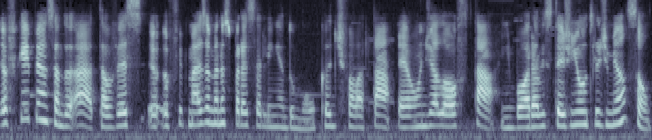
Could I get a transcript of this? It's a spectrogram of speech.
Eu fiquei pensando, ah, talvez eu, eu fui mais ou menos para essa linha do Mocha de falar, tá, é onde a Loth tá, embora ela esteja em outra dimensão,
